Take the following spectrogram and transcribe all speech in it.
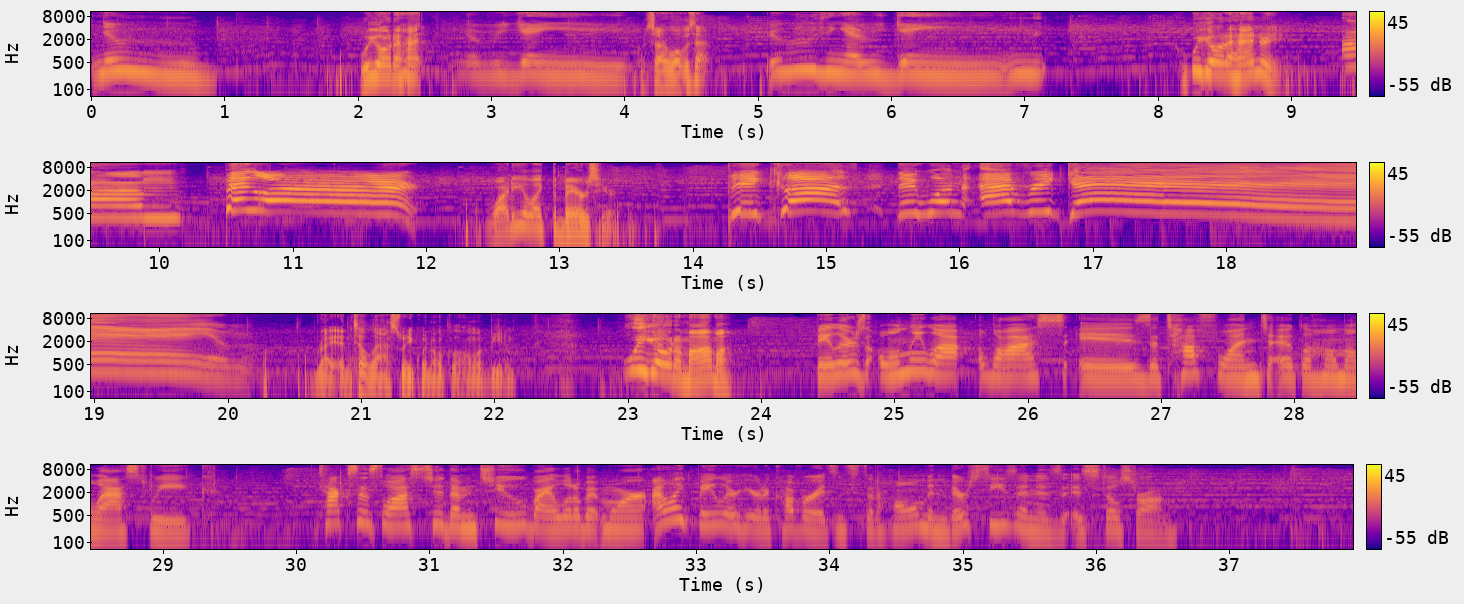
No. We go to Hen- Every game. I'm sorry, what was that? They're losing every game. We go to Henry. Um, Baylor! Why do you like the Bears here? Because they won every game. Right, until last week when Oklahoma beat them. We go to Mama. Baylor's only lo- loss is a tough one to Oklahoma last week. Texas lost to them too by a little bit more. I like Baylor here to cover it since it's at home and their season is, is still strong.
